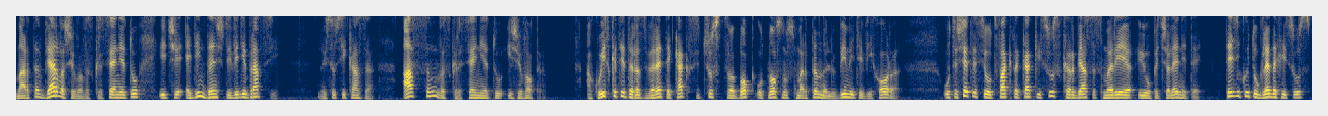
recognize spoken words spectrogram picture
Марта вярваше във Възкресението и че един ден ще види брат си. Но Исус си каза, аз съм Възкресението и живота. Ако искате да разберете как се чувства Бог относно смъртта на любимите ви хора, утешете се от факта как Исус скърбя с Мария и опечалените. Тези, които гледаха Исус,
